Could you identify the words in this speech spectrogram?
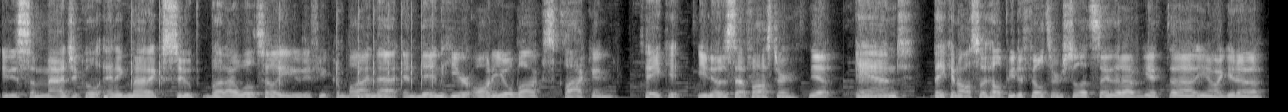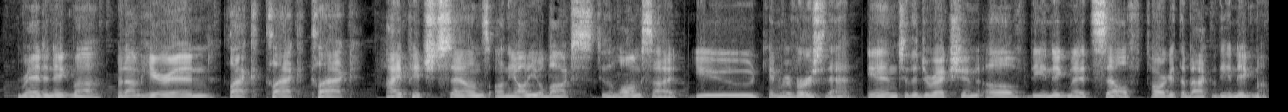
it is some magical enigmatic soup. But I will tell you, if you combine that and then hear audio box clacking, take it. You notice that, Foster? Yep. And they can also help you to filter. So let's say that I get, uh, you know, I get a red Enigma, but I'm hearing clack, clack, clack, high pitched sounds on the audio box to the long side. You can reverse that into the direction of the Enigma itself, target the back of the Enigma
